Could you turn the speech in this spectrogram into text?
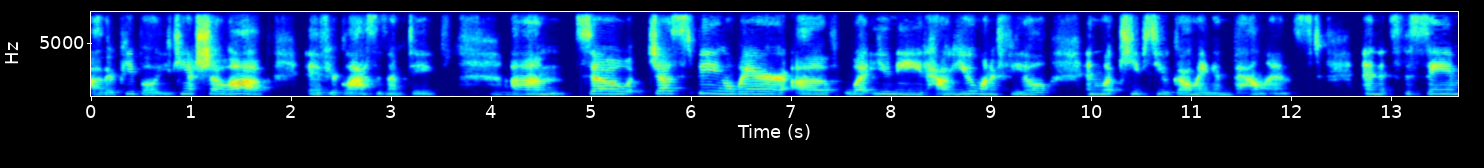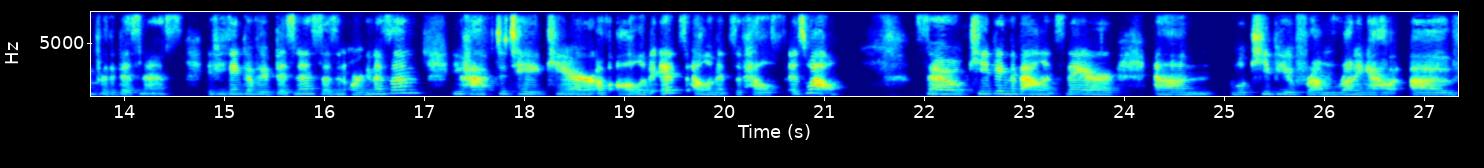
other people. You can't show up if your glass is empty. Mm-hmm. Um, so, just being aware of what you need, how you want to feel, and what keeps you going and balanced. And it's the same for the business. If you think of a business as an organism, you have to take care of all of its elements of health as well. So, keeping the balance there um, will keep you from running out of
